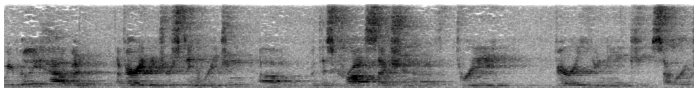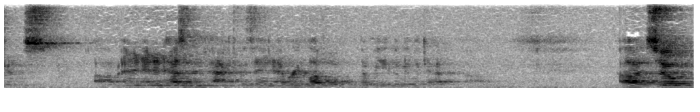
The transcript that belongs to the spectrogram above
we really have a, a very interesting region um, with this cross section of three very unique subregions. Um, and, and, it has an impact within every level that we, that we look at. Uh, so,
